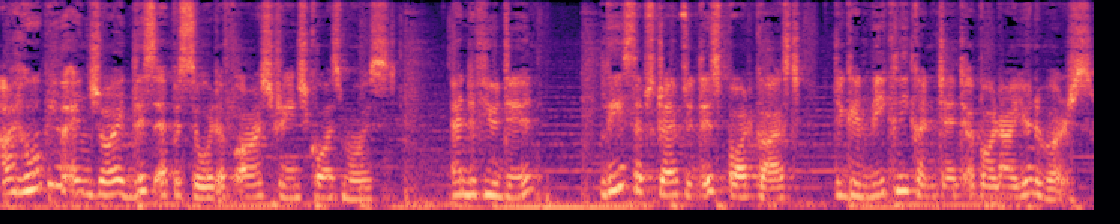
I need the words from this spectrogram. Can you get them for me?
I hope you enjoyed this episode of Our Strange Cosmos. And if you did, please subscribe to this podcast to get weekly content about our universe.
